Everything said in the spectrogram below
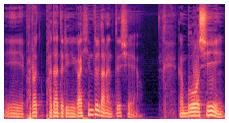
이 바로 받아들이기가 힘들다는 뜻이에요. 그러니까 무엇이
